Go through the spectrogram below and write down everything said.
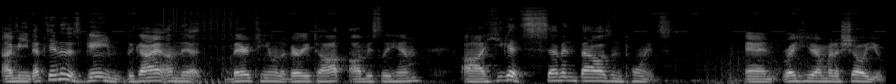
I mean, at the end of this game, the guy on the their team on the very top, obviously him, uh, he gets 7,000 points. And right here, I'm going to show you.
